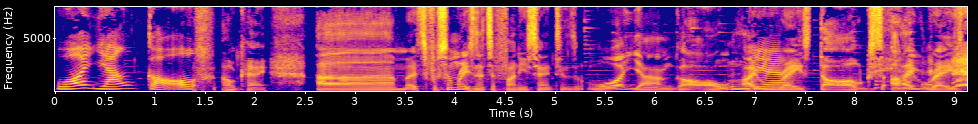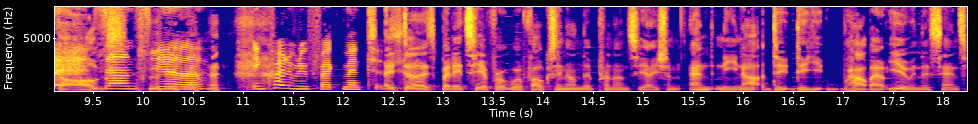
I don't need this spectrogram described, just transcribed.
我养狗， Okay. Um, it's for some reason it's a funny sentence. 我养狗. I Yeah. raise dogs. I raise dogs. sounds yeah, incredibly fragmented. it does, but it's here for we're focusing on the pronunciation. And Nina, do do you? How about you in this sense?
